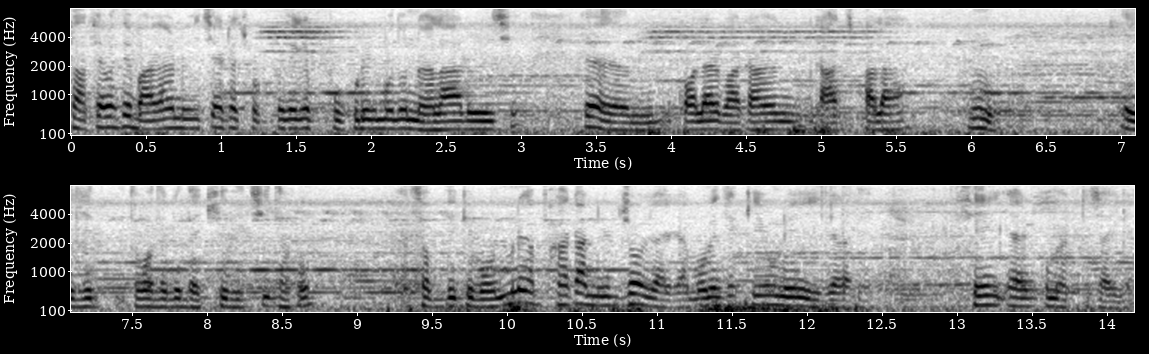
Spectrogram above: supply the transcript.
পাশে পাশে বাগান রয়েছে, একটা ছোট্ট জায়গায় পুকুরের মতো নালা রয়েছে। হ্যাঁ কলার বাগান, গাছপালা, হুম। এই যে তোমাদেরকে দেখিয়ে দিচ্ছি, দেখো। সব দিকে বন মানে ফাঁকা নির্জল জায়গা, মনে হচ্ছে কেউ নেই এই জায়গাতে। সেই এরকম একটা জায়গা।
